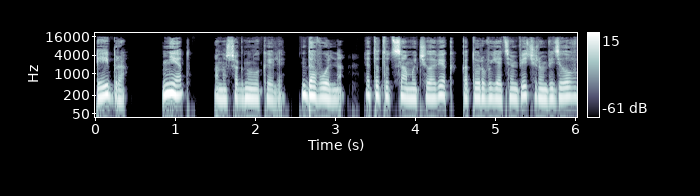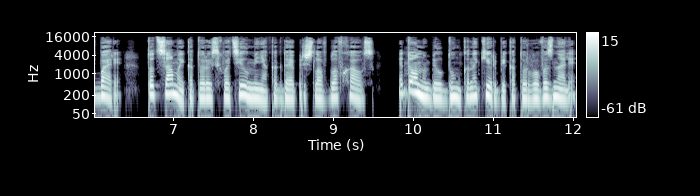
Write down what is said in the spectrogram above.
«Эйбра?» «Нет», — она шагнула к Элли. «Довольно. Это тот самый человек, которого я тем вечером видела в баре. Тот самый, который схватил меня, когда я пришла в Блафф-хаус. Это он убил Дункана Кирби, которого вы знали.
